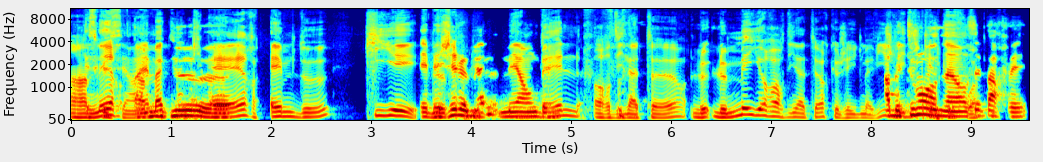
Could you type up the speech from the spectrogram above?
Un, Air- un un M2, MacBook euh, Air M2 qui est Eh ben le j'ai le même mais en bel ordinateur, le, le meilleur ordinateur que j'ai eu de ma vie. Ah mais tout le monde en a quelques un, fois. c'est parfait.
